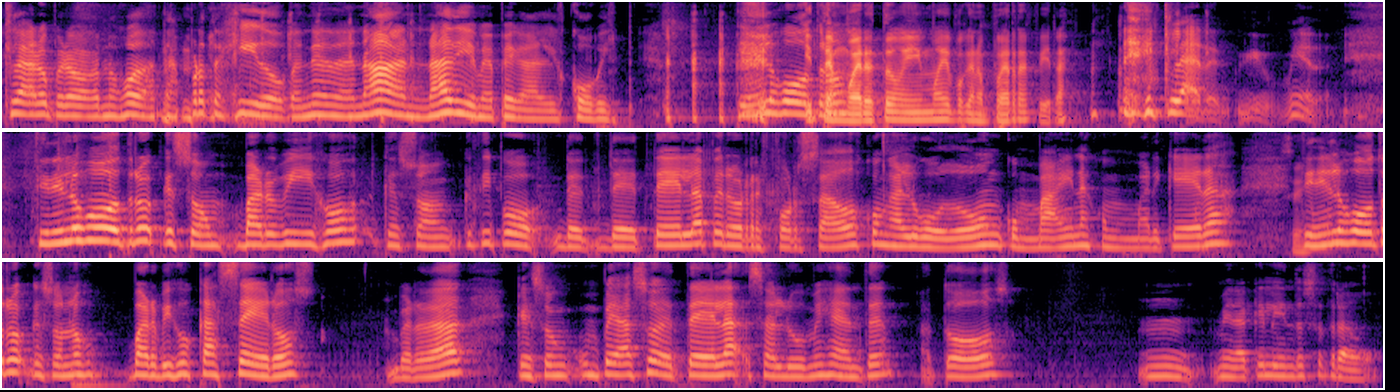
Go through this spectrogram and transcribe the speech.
Claro, pero no jodas, estás protegido. Nada, nadie me pega el COVID. Los Y te mueres tú mismo y porque no puedes respirar. claro, mierda. Tiene los otros que son barbijos, que son ¿qué tipo de, de tela, pero reforzados con algodón, con vainas, con mariqueras. Sí. Tiene los otros que son los barbijos caseros, ¿verdad? Que son un pedazo de tela. Salud, mi gente, a todos. Mm, mira qué lindo ese trago.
